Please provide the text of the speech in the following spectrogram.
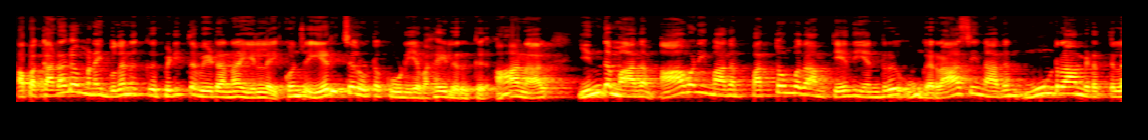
அப்போ கடகமனை புதனுக்கு பிடித்த வீடானா? இல்லை. கொஞ்சம் எரிச்சல் ஊட்டக்கூடிய வகையில் இருக்குது ஆனால் இந்த மாதம் ஆவணி மாதம் பத்தொன்பதாம் தேதி என்று உங்கள் ராசிநாதன் மூன்றாம் இடத்துல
